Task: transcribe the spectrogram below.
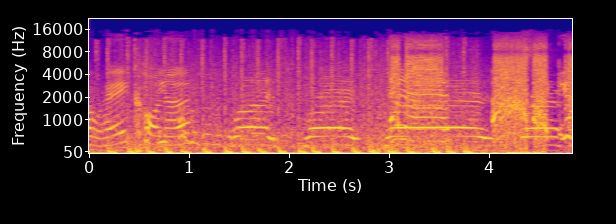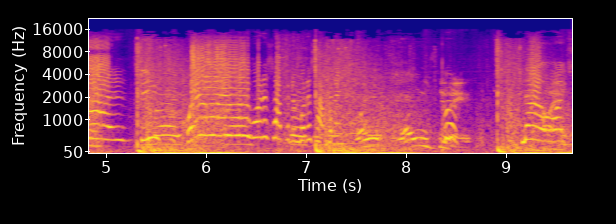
Oh, hey, Connor. Wait, wait, Hello. Ah, wait, God, dude. Wait, wait, wait, wait. What is happening? What is happening? What are you, what are you doing? No, like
